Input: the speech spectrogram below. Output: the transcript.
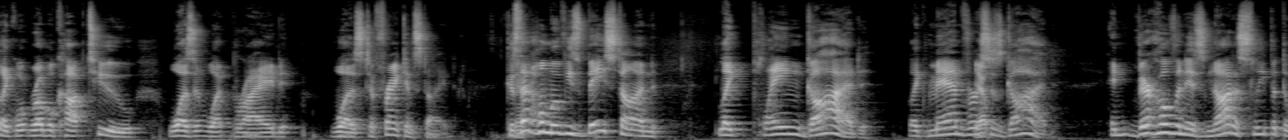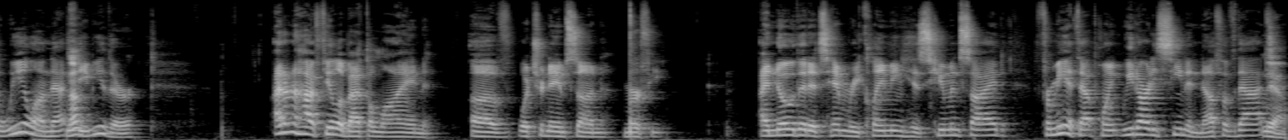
like what RoboCop 2 wasn't what Bride was to Frankenstein. Cuz that whole movie's based on like playing God, like man versus God. And Verhoeven is not asleep at the wheel on that No. theme either. I don't know how I feel about the line of what's your name, son? Murphy. I know that it's him reclaiming his human side. For me, at that point, we'd already seen enough of that. Yeah.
